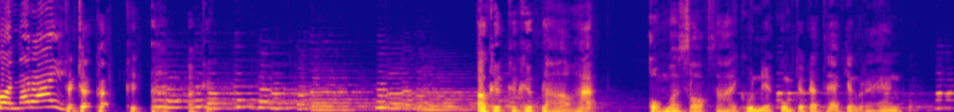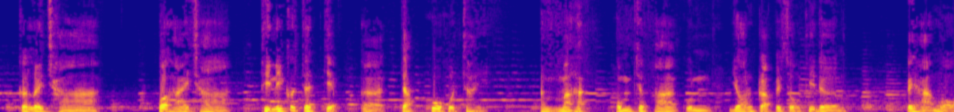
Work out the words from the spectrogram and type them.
บ่นอะไรคือคือ คือาคือคือคือเปล่าฮะ ผมว่าศอกซ้ายคุณเนี่ยคงจะกระแทกอย่างแรง ก็เลยชา พอหายชา ทีนี้ก็จะเจ็บเอ่อจับขั้วหัวใจ มาฮะ ผมจะพาคุณย้อนกลับไปส่งที่เดิม ไปหาหมอ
